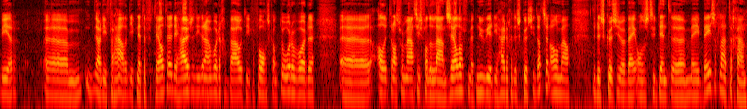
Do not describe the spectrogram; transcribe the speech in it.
weer, ehm, nou die verhalen die ik net heb verteld, hè, die huizen die eraan worden gebouwd, die vervolgens kantoren worden, eh alle transformaties van de laan zelf, met nu weer die huidige discussie, dat zijn allemaal de discussies waar wij onze studenten mee bezig laten gaan.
